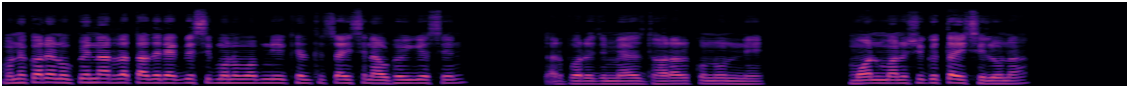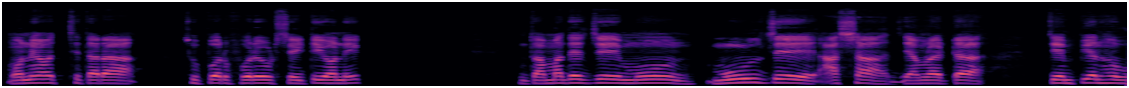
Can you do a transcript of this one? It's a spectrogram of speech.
মনে করেন, ওপেনাররা তাদের অ্যাগ্রেসিভ মনোভাব নিয়ে খেলতে চাইছেন আউট হয়ে গেছেন। তারপরে যে ম্যাচ ধরার কোনো নে মন মানসিকতাই ছিল না। মনে হচ্ছে তারা সুপার ফোরে উঠছে, এইটাই অনেক। কিন্তু আমাদের যে মন, মূল যে আশা যে আমরা একটা চ্যাম্পিয়ন হব,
